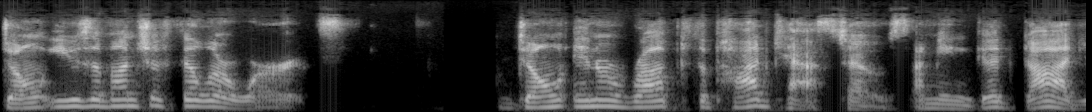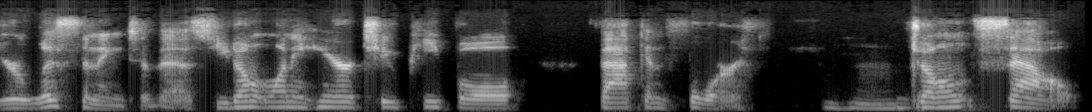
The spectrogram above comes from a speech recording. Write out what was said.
Don't use a bunch of filler words. Don't interrupt the podcast host. I mean, good God, you're listening to this. You don't want to hear two people back and forth. Mm-hmm. Don't sell.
